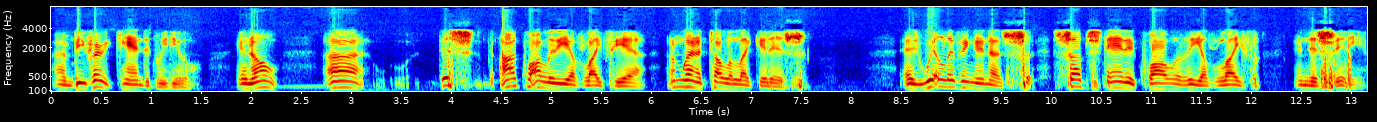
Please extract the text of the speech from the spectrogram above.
and be very candid with you. You know, uh, this our quality of life here. I'm going to tell it like it is. Is we're living in a su- substandard quality of life in this city.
